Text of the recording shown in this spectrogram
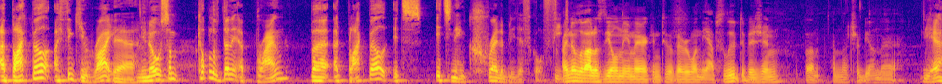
at black belt, I think you're right. Yeah. You know, some couple have done it at brown, but at black belt, it's it's an incredibly difficult feat. I know Lovato's the only American to have ever won the absolute division, but I'm not sure beyond that. Yeah.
